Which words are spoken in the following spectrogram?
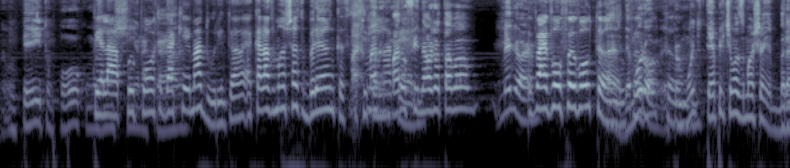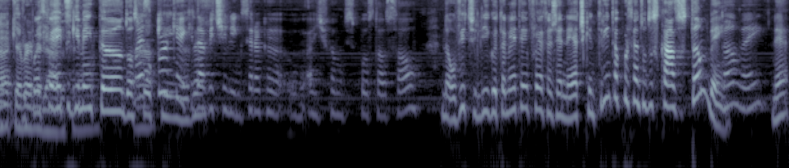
Sim, o peito um pouco, uma Pela, por conta da queimadura. Então, é aquelas manchas brancas que Mas, ficam mas- na mas no pele. final já tava melhor. Vai, vo- foi voltando. É, foi demorou. voltando. Por muito tempo ele tinha umas manchas brancas e É, Depois avermelhadas. foi assim, repigmentando aos Mas por pouquinhos. que, que né? dá vitiligo? Será que a gente fica muito exposto ao sol? Não, o vitiligo também tem influência genética em 30% dos casos também, Também. né?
